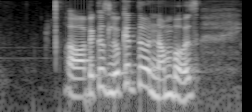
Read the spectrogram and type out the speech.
Uh, because look at the numbers.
